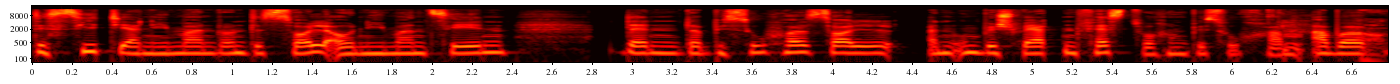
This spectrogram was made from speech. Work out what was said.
Das sieht ja niemand und das soll auch niemand sehen, denn der Besucher soll einen unbeschwerten Festwochenbesuch haben. Aber ja,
